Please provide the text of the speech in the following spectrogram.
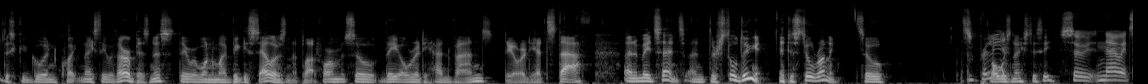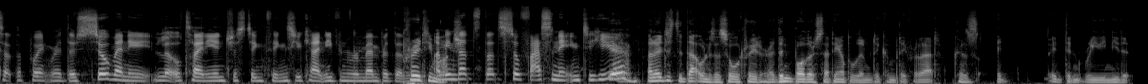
this could go in quite nicely with our business. They were one of my biggest sellers on the platform, so they already had vans, they already had staff, and it made sense. And they're still doing it. It is still running. So it's Brilliant. always nice to see. So now it's at the point where there's so many little tiny interesting things you can't even remember them. Pretty much. I mean that's that's so fascinating to hear. Yeah, and I just did that one as a sole trader. I didn't bother setting up a limited company for that because it it didn't really need it.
